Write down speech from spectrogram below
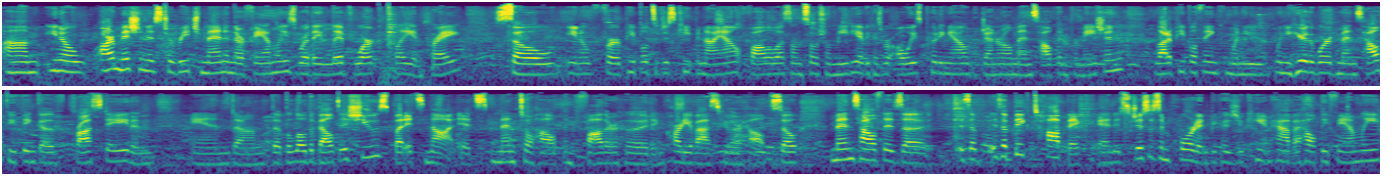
Um, you know, our mission is to reach men and their families where they live, work, play, and pray. So, you know, for people to just keep an eye out, follow us on social media because we're always putting out general men's health information. A lot of people think when you when you hear the word men's health, you think of prostate and and um, the below the belt issues, but it's not. It's mental health and fatherhood and cardiovascular health. So men's health is a is a is a big topic, and it's just as important because you can't have a healthy family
